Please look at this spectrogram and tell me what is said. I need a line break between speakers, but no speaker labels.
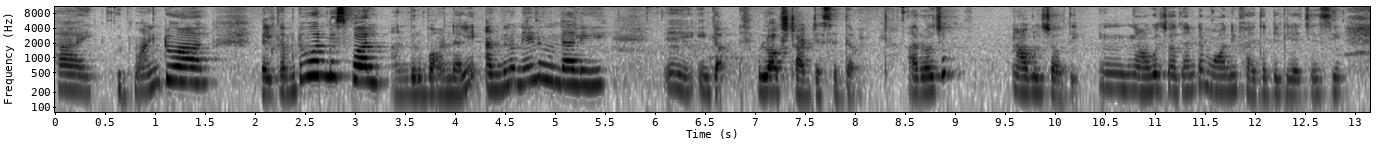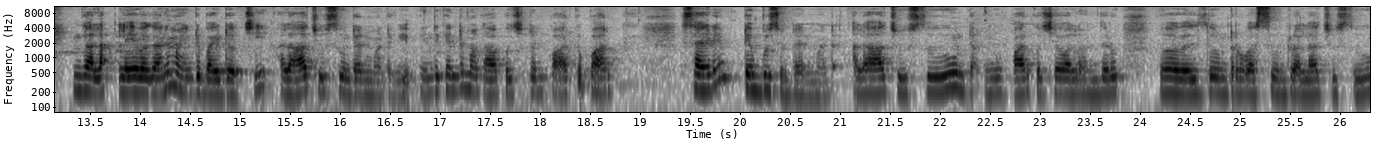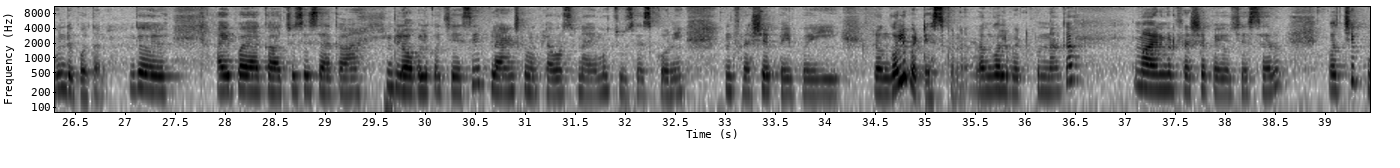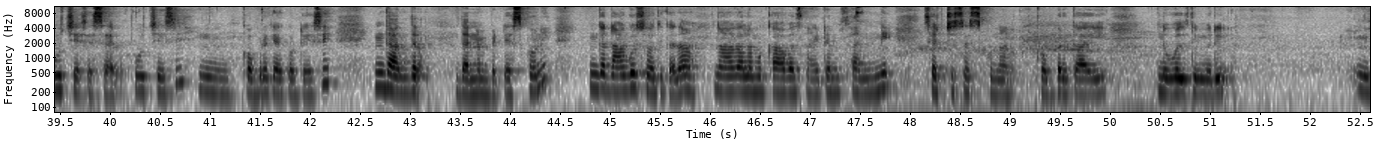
Hi good morning to all. Welcome to వర్ మిస్ వాల్ అందరూ బాగుండాలి అందులో నేను ఉండాలి. ఇంకా వ్లాగ్ స్టార్ట్ చేసేద్దాం. ఆ రోజు నాగుల చవితి. నాగుల చవితి అంటే మార్నింగ్ ఫైవ్ థర్టీకి లేచేసి ఇంకా అలా లేవగానే మా ఇంటి బయట వచ్చి అలా చూస్తూ ఉంటాను అనమాట వ్యూ. ఎందుకంటే మాకు ఆపోజిట్ ఉన్న పార్క్ పార్క్ సైడే టెంపుల్స్ ఉంటాయన్నమాట. అలా చూస్తూ ఉంటాను ఇంకో పార్క్ వచ్చే వాళ్ళందరూ వెళ్తూ ఉంటారు వస్తూ ఉంటారు అలా చూస్తూ ఉండిపోతాను ఇంకా అయిపోయాక చూసేసాక ఇంక లోపలికి వచ్చేసి ప్లాంట్స్కి ఫ్లవర్స్ ఉన్నాయేమో చూసేసుకొని ఇంక ఫ్రెష్ అప్ అయిపోయి రంగోలి పెట్టేసుకున్నాను రంగోలి పెట్టుకున్నాక మా ఆయన కూడా ఫ్రెష్ అప్ అయ్యి వచ్చేసారు. వచ్చి పూజ చేసేసారు. పూజ చేసి కొబ్బరికాయ కొట్టేసి ఇంకా అందరం దండం పెట్టేసుకొని ఇంకా నాగుసోది కదా నాగాలమ్మకి కావాల్సిన ఐటమ్స్ అన్నీ సెట్ చేసేసుకున్నాను. కొబ్బరికాయ నువ్వుల తిమిరి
